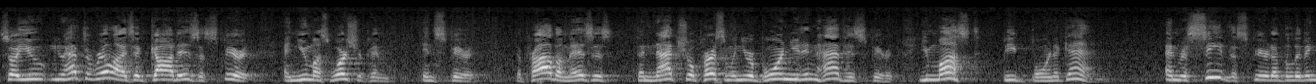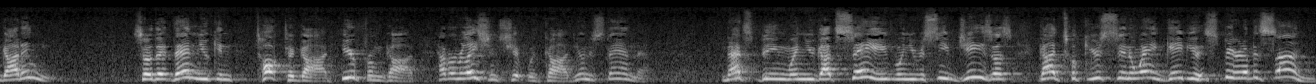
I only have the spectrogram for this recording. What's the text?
So you, you have to realize that God is a spirit and you must worship him in spirit. The problem is, is the natural person, when you were born, you didn't have his spirit. You must be born again. and receive the Spirit of the living God in you. So that then you can talk to God, hear from God, have a relationship with God. You understand that? That's being when you got saved, when you received Jesus, God took your sin away and gave you His Spirit of His Son.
